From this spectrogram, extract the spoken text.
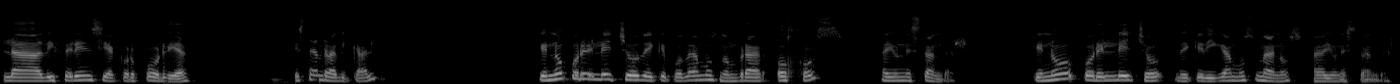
la diferencia corpórea es tan radical que no por el hecho de que podamos nombrar ojos hay un estándar, que no por el hecho de que digamos manos hay un estándar.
